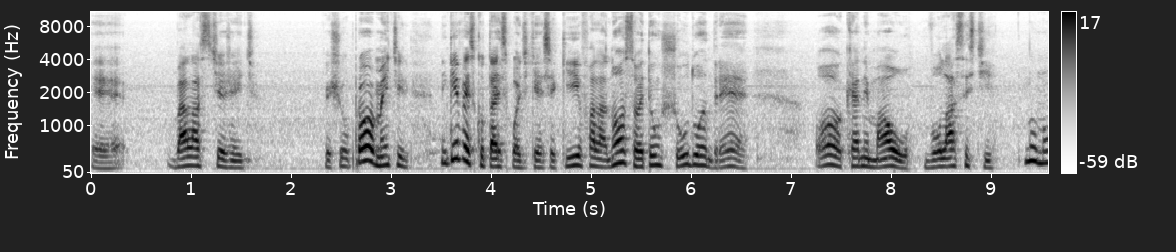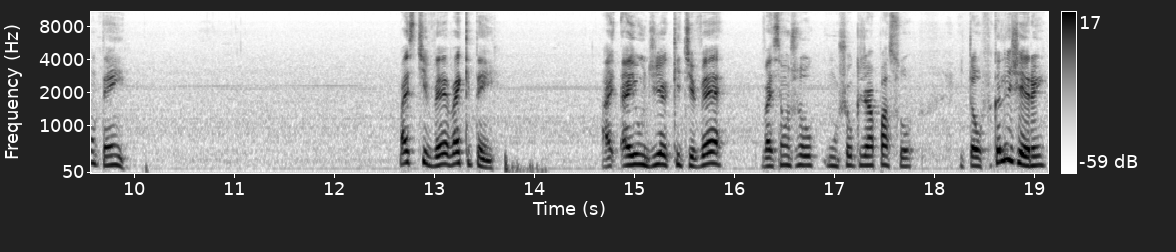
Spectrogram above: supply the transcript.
é, vai lá assistir a gente. Fechou? Provavelmente ninguém vai escutar esse podcast aqui e falar, nossa, vai ter um show do André. Oh, que animal, vou lá assistir. Não, não tem. Mas se tiver, vai que tem. Aí, aí, um dia que tiver, vai ser um show, um show que já passou. Então fica ligeiro, hein?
